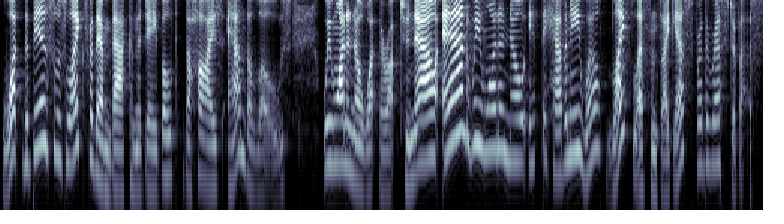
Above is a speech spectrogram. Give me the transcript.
what the biz was like for them back in the day, both the highs and the lows. We want to know what they're up to now, and we want to know if they have any, well, life lessons, I guess, for the rest of us.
